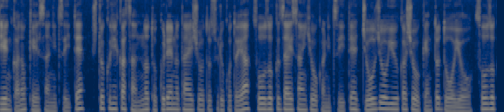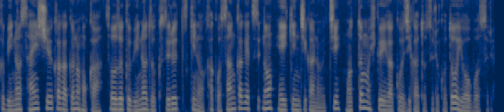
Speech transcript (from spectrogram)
原価の計算について、取得費加算の特例の対象とすることや、相続財産評価について上場有価証券と同様、相続日の最終価格のほか、相続日の属する月の過去3ヶ月の平均時価のうち、最も低い額を時価とすることを要望する。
